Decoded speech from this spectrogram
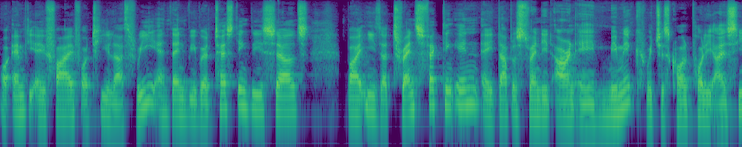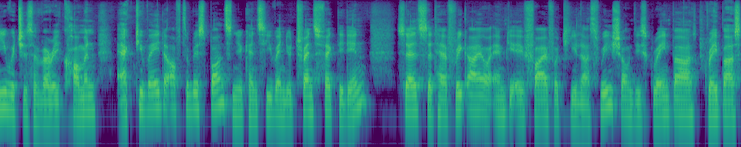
or MDA5 or TLR3. And then we were testing these cells by either transfecting in a double-stranded RNA mimic, which is called poly-IC, which is a very common activator of the response. And you can see when you transfect it in, cells that have RIG-I or MDA5 or TLR3, shown these gray bars, gray bars,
